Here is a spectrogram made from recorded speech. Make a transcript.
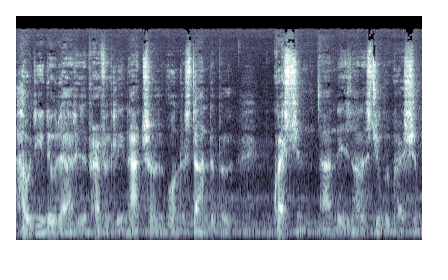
how do you do that is a perfectly natural, understandable question and is not a stupid question.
